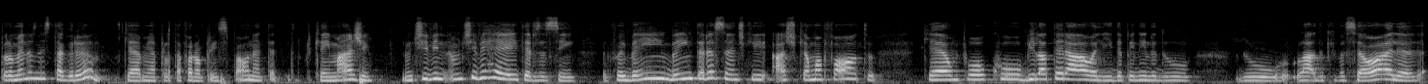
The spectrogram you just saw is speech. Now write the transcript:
pelo menos no Instagram, que é a minha plataforma principal, né, porque é a imagem, não tive, não tive haters, assim. Foi bem, bem interessante, que acho que é uma foto que é um pouco bilateral ali, dependendo do, do lado que você olha,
